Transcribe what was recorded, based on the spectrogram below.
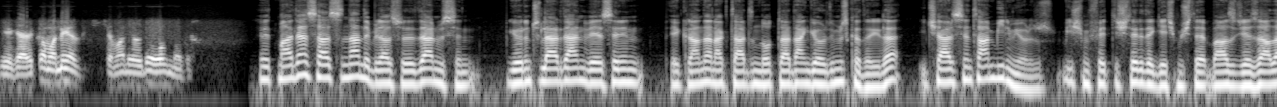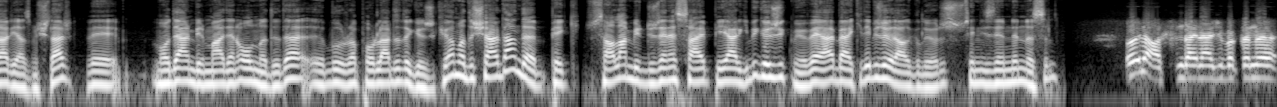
diye geldik ama ne yazık ki Kemal öyle olmadı. Evet maden sahasından da biraz söz eder misin? Görüntülerden ve senin ekrandan aktardığın notlardan gördüğümüz kadarıyla içerisini tam bilmiyoruz. İş müfettişleri de geçmişte bazı cezalar yazmışlar ve modern bir maden olmadığı da e, bu raporlarda da gözüküyor ama dışarıdan da pek sağlam bir düzene sahip bir yer gibi gözükmüyor veya belki de biz öyle algılıyoruz. Senin izlenimlerin nasıl? Öyle aslında Enerji Bakanı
